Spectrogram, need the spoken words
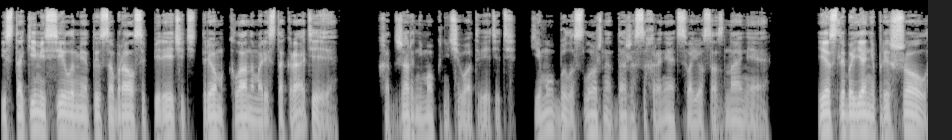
И с такими силами ты собрался перечить трем кланам аристократии?» Хаджар не мог ничего ответить. Ему было сложно даже сохранять свое сознание. «Если бы я не пришел,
